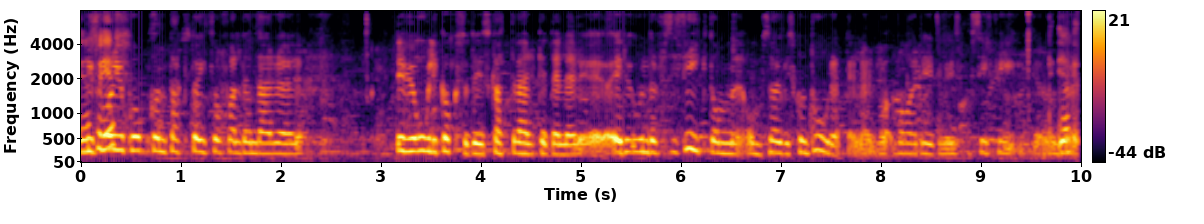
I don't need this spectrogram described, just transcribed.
din Vi får ju chef ko- kontakta i så fall den där... Det är ju olika också, det är Skatteverket eller eh, är du under specifikt om, om servicekontoret eller vad, vad är det specifikt under? jag, det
